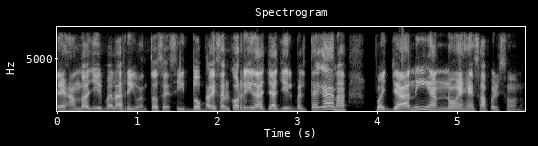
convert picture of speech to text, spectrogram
dejando a Gilbert arriba. Entonces, si dos veces corrida ya Gilbert te gana, pues ya Nian no es esa persona.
